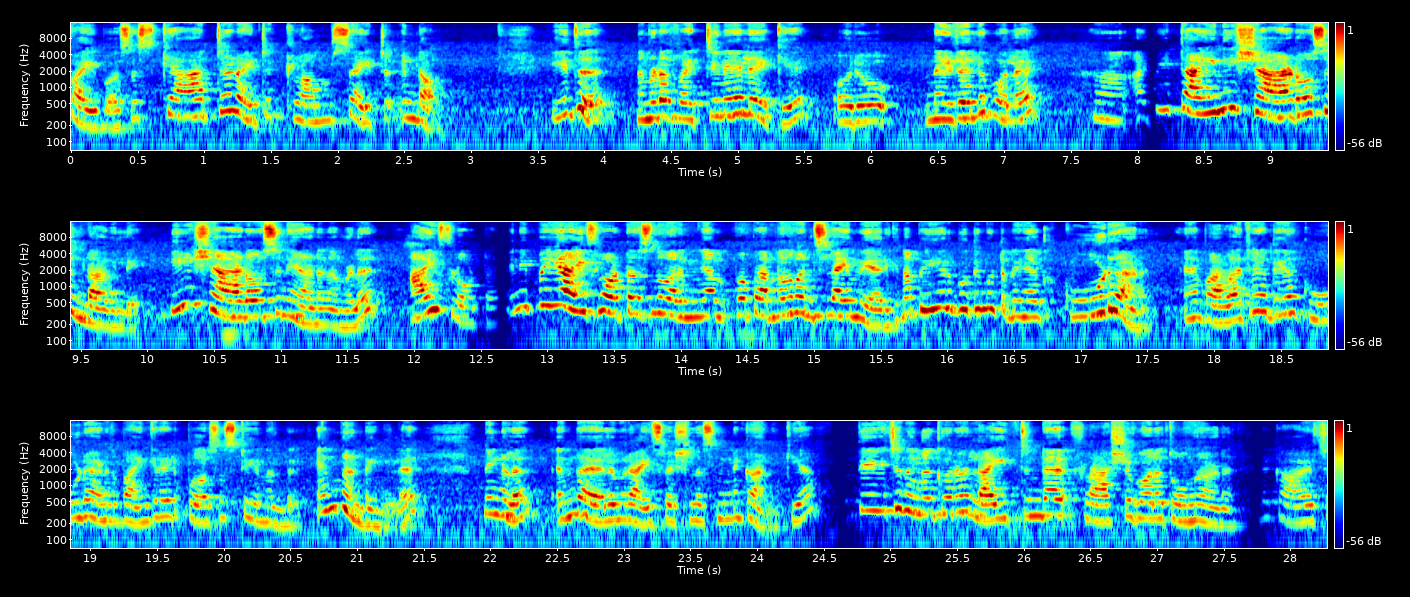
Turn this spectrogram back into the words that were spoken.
ഫൈബേഴ്സ് സ്കാറ്റേഡ് ആയിട്ട് ക്ലംസ് ആയിട്ട് ഉണ്ടാവും. ഇത് നമ്മുടെ റെറ്റിനയിലേക്ക് ഒരു നിഴൽ പോലെ ഈ ടൈനി ഷാഡോസ് ഉണ്ടാവില്ലേ? ഈ ഷാഡോസിനെയാണ് നമ്മൾ ഐ ഫ്ലോട്ടർ ഇനിയിപ്പോ ഈ ഐ ഫ്ലോട്ടേഴ്സ് എന്ന് പറഞ്ഞ് ഞാൻ ഇപ്പൊ പറഞ്ഞത് മനസ്സിലായി എന്ന് വിചാരിക്കുന്നു. അപ്പൊ ഈ ഒരു ബുദ്ധിമുട്ട് നിങ്ങൾക്ക് കൂടുകയാണ് വളരെയധികം കൂടുകയാണ് ഇത് ഭയങ്കരമായിട്ട് പേഴ്സിസ്റ്റ് ചെയ്യുന്നുണ്ട്. എന്നുണ്ടെങ്കിൽ നിങ്ങൾ എന്തായാലും ഒരു ഐ സ്പെഷ്യലിസ്റ്റിനെ കാണിക്കുക. പ്രത്യേകിച്ച് നിങ്ങൾക്കൊരു ലൈറ്റിന്റെ ഫ്ലാഷ് പോലെ തോന്നുകയാണ്. കാഴ്ച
